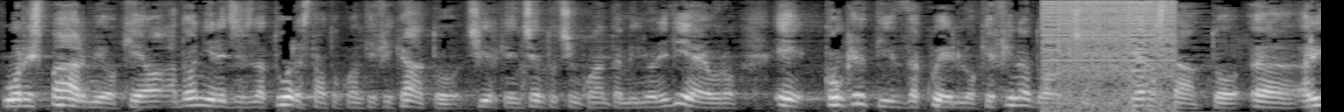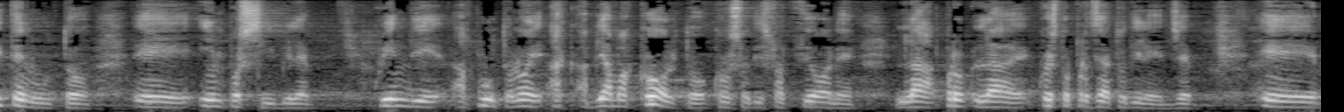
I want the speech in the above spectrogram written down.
un risparmio che ad ogni legislatura è stato quantificato circa in 150 milioni di euro e concretizza quello che fino ad oggi era stato eh, ritenuto eh, impossibile. Quindi appunto noi abbiamo accolto con soddisfazione la, la, questo progetto di legge. E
